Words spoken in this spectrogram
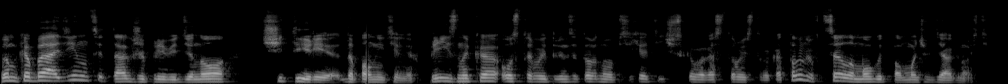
В МКБ-11 также приведено четыре дополнительных признака острого и транзиторного психиатрического расстройства, которые в целом могут помочь в диагностике.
